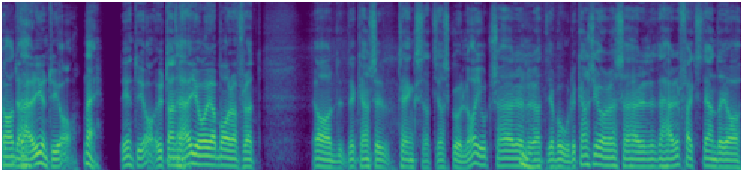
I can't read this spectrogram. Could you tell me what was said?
Ja, det det- här är ju inte jag. Nej, Det är inte jag, utan Nej. det här gör jag bara för att ja, det, det kanske tänks att jag skulle ha gjort så här eller Mm. att jag borde kanske göra så här eller det här är faktiskt det enda jag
